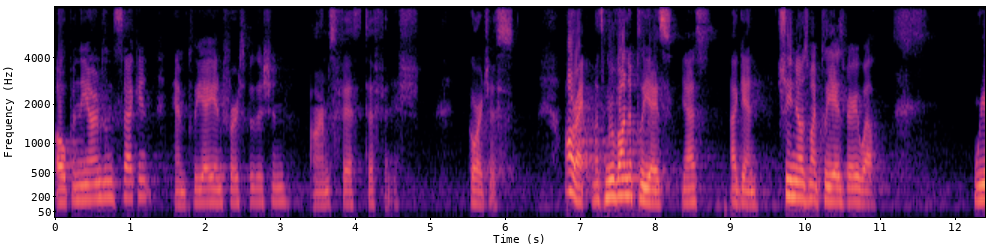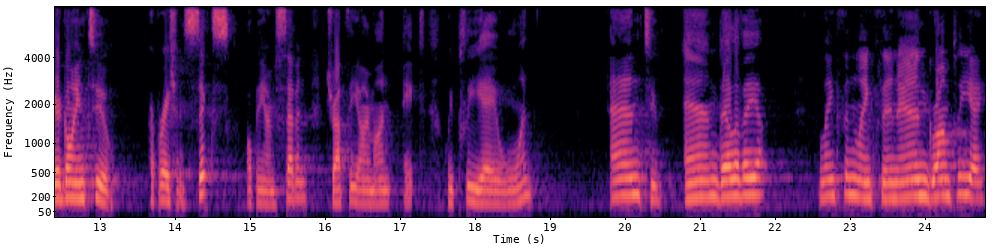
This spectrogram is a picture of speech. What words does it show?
Open the arms in second and plie in first position. Arms fifth to finish. Gorgeous. All right, let's move on to plies. Yes, again, she knows my plies very well. We are going to preparation six, open the arm seven, drop the arm on eight. We plie one and two, and elevate up. Lengthen, lengthen, and grand plie.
